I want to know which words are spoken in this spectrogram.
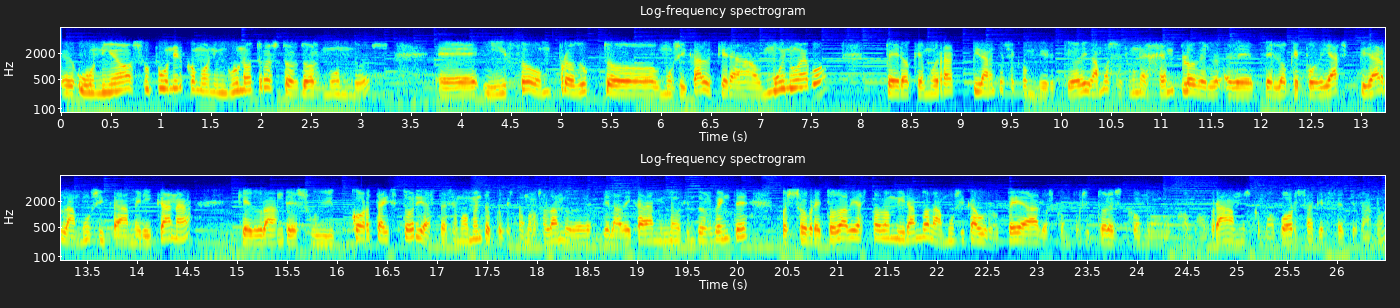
eh, unió, supo unir como ningún otro estos dos mundos eh, y hizo un producto musical que era muy nuevo, pero que muy rápidamente se convirtió, digamos, en un ejemplo de, lo que podía aspirar la música americana, que durante su corta historia hasta ese momento, porque estamos hablando de, la década de 1920, pues sobre todo había estado mirando a la música europea, a los compositores como, Brahms, como Borsak, etcétera, ¿no?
